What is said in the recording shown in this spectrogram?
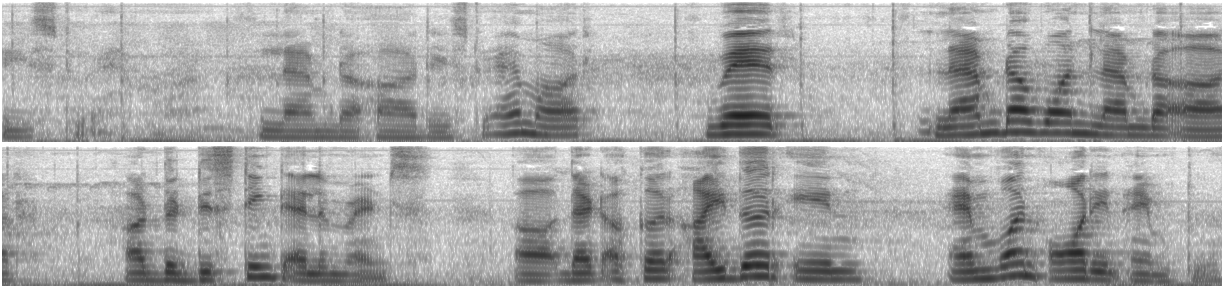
raised to m lambda r raised to mr where lambda 1 lambda r are the distinct elements uh, that occur either in m1 or in m2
